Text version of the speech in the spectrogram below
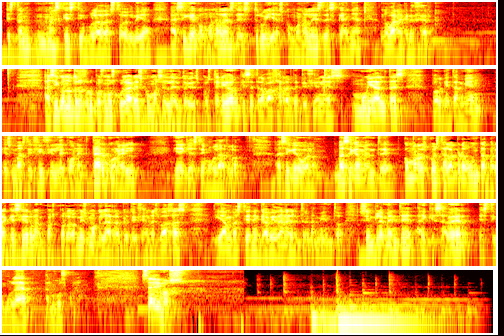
Están más que estimuladas todo el día. Así que como no las destruyas, como no les descaña, no van a crecer. Así con otros grupos musculares como es el deltoides posterior, que se trabaja repeticiones muy altas porque también es más difícil de conectar con él y hay que estimularlo. Así que bueno, básicamente, como respuesta a la pregunta, ¿para qué sirven? Pues por lo mismo que las repeticiones bajas y ambas tienen cabida en el entrenamiento. Simplemente hay que saber estimular al músculo. Seguimos.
